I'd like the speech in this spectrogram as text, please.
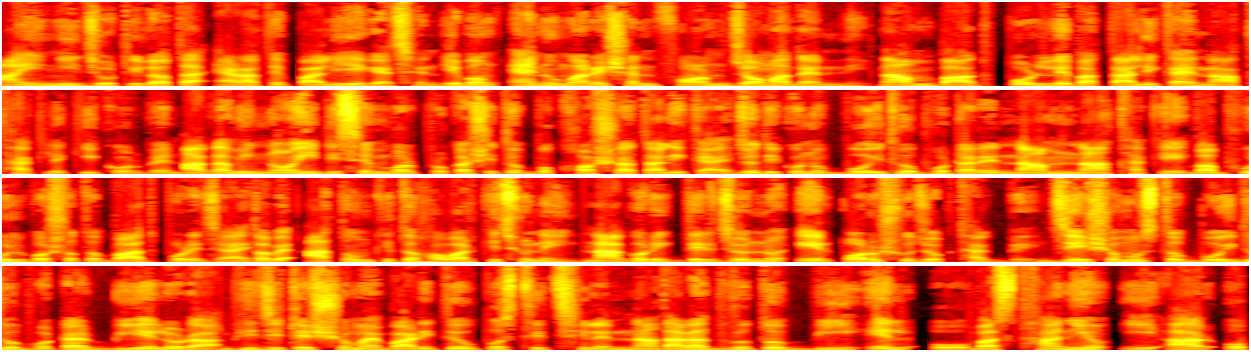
আইনি জটিলতা এড়াতে পালিয়ে গেছেন এবং অ্যানুমারেশন ফর্ম জমা দেননি। নাম বাদ পড়লে বা তালিকায় না থাকলে কি করবেন? আগামী নয় ডিসেম্বর প্রকাশিতব্য খসড়া তালিকায় যদি কোনো বৈধ ভোটারের নাম না থাকে বা ভুলবশত বাদ পড়ে যায়, তবে আতঙ্কিত হওয়ার কিছু নেই। নাগরিকদের জন্য এরপরও সুযোগ থাকবে। যে সমস্ত বৈধ ভোটার বিএলওরা ভিজিটের সময় বাড়িতে উপস্থিত ছিলেন না, তারা দ্রুত বিএলও বা স্থানীয় ইআরও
